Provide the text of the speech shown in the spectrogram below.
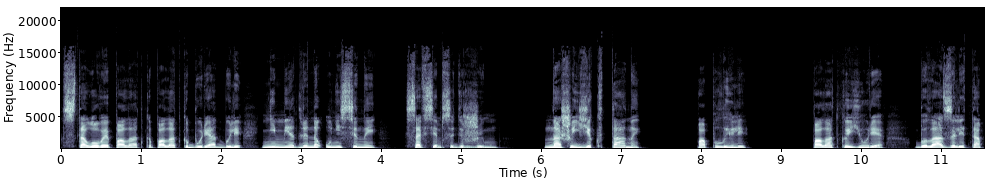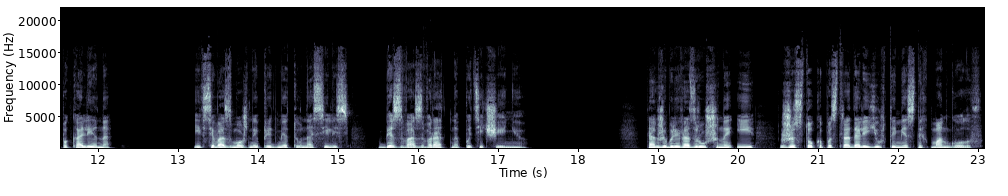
столовая палатка, палатка бурят были немедленно унесены со всем содержимым. Наши ектаны поплыли, палатка Юрия была залита по колено, и всевозможные предметы уносились безвозвратно по течению. Также были разрушены и жестоко пострадали юрты местных монголов.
